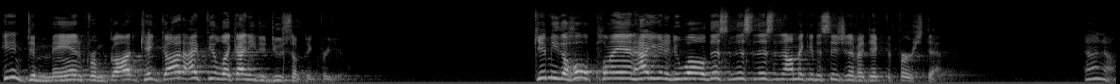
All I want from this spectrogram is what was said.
He didn't demand from God, okay, God, I feel like I need to do something for you. Give me the whole plan, how you're going to do all this and this and this, and I'll make a decision if I take the first step. No, no.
